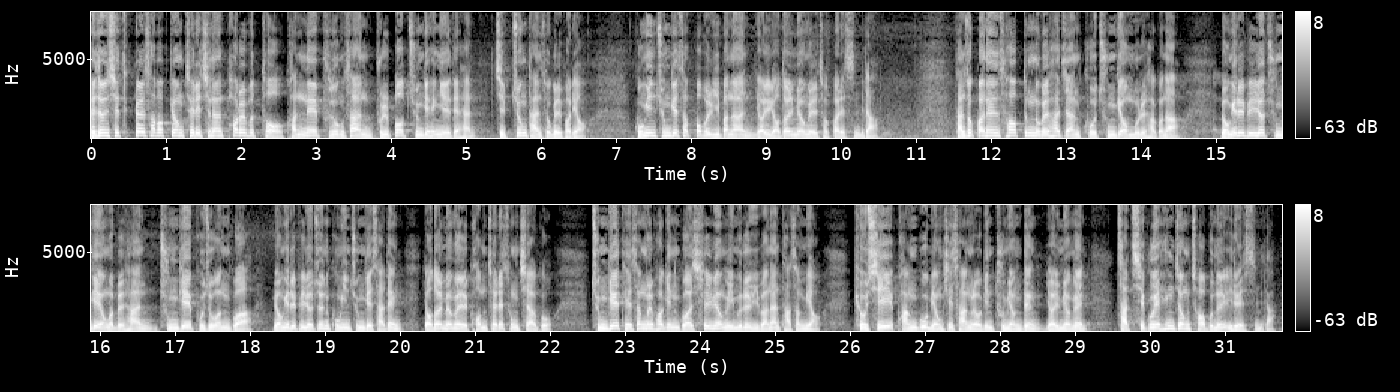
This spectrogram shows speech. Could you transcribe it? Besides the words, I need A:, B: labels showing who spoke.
A: 대전시 특별사법경찰이 지난 8월부터 관내 부동산 불법 중개 행위에 대한 집중 단속을 벌여 공인중개사법을 위반한 18명을 적발했습니다. 단속반은 사업 등록을 하지 않고 중개 업무를 하거나 명의를 빌려 중개 영업을 한 중개보조원과 명의를 빌려준 공인중개사 등 8명을 검찰에 송치하고 중개 대상물 확인과 실명 의무를 위반한 5명, 표시, 광고 명시사항을 어긴 2명 등 10명은 자치구의 행정 처분을 의뢰했습니다.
